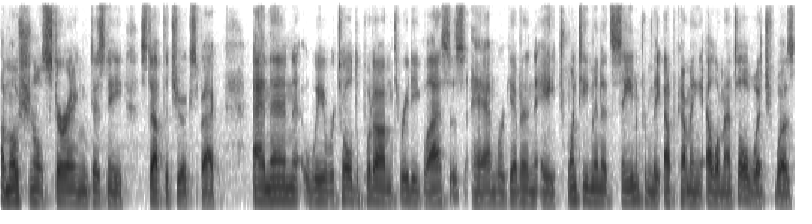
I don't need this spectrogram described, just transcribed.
emotional, stirring Disney stuff that you expect. And then we were told to put on 3D glasses, and we're given a 20 minute scene from the upcoming Elemental, which was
